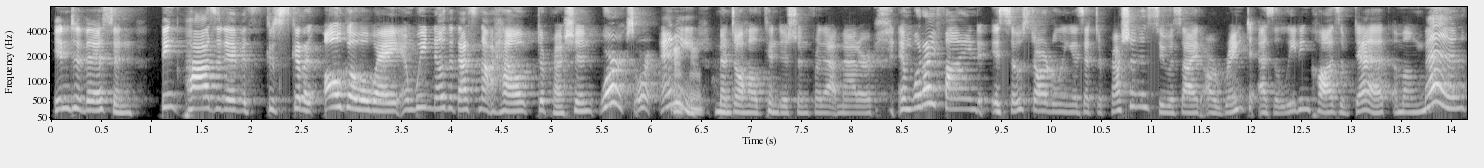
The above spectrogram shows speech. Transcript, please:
into this and think positive. It's just going to all go away. And we know that that's not how depression works or any mm-hmm. mental health condition for that matter. And what I find is so startling is that depression and suicide are ranked as a leading cause of death among men,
